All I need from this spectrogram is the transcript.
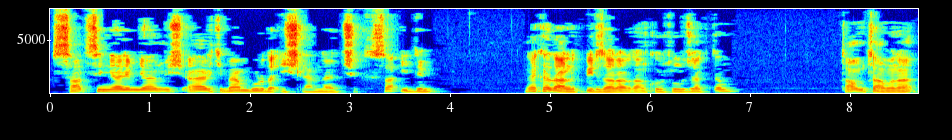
sat sinyalim gelmiş. Eğer ki ben burada işlemden çıksa idim ne kadarlık bir zarardan kurtulacaktım? Tam tamına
